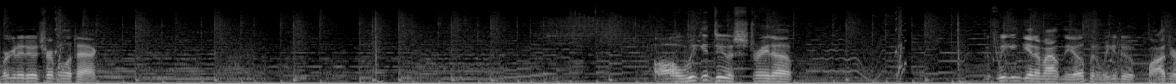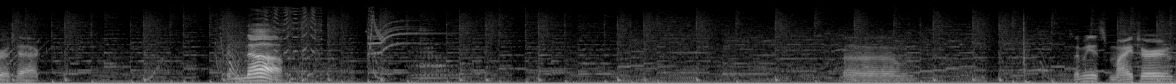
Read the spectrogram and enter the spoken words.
We're gonna do a triple attack. Oh, we could do a straight up... If we can get him out in the open, we can do a quadra attack. Enough! Um... Does that mean it's my turn?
